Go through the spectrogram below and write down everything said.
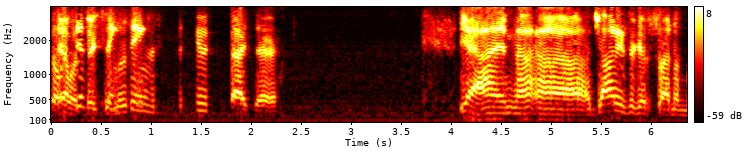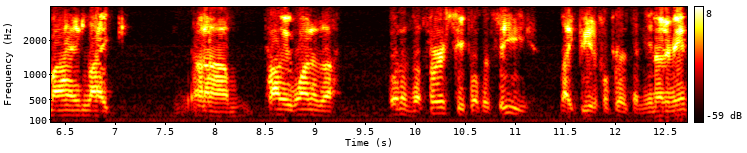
So Yeah, it's interesting seeing the, the two guys there. Yeah, and uh, uh, Johnny's a good friend of mine. Like, um, probably one of the one of the first people to see like Beautiful Prison. You know what I mean?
